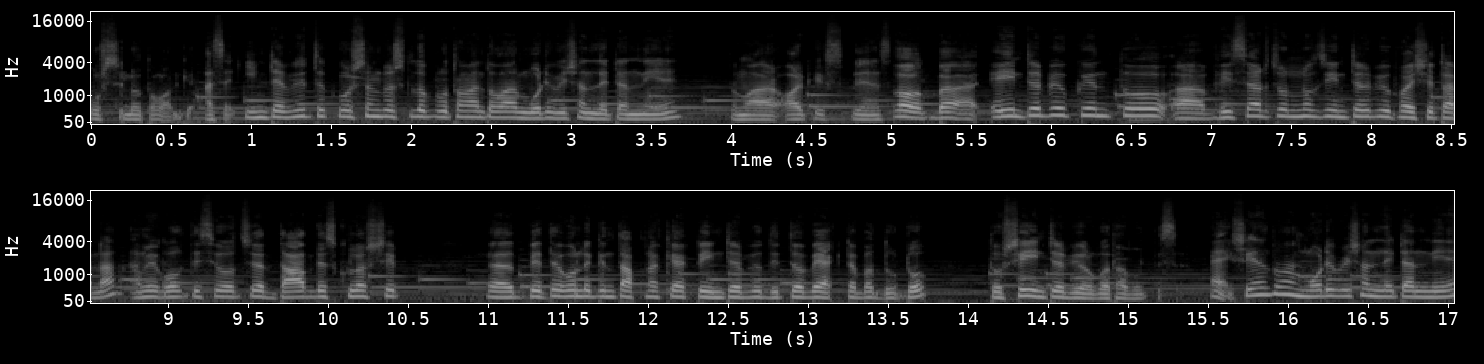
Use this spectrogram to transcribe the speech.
করছিল তোমাকে? আচ্ছা ইন্টারভিউতে কোশ্চেন করছিল প্রথমে তোমার মোটিভেশন লেটার নিয়ে তোমার ওয়ার্ক এক্সপিরিয়েন্স তো এই ইন্টারভিউ কিন্তু ভিসার জন্য যে ইন্টারভিউ হয় সেটা না। আমি বলতেছি হচ্ছে দাদ স্কলারশিপ পেতে হলে কিন্তু আপনাকে একটা ইন্টারভিউ দিতে হবে একটা বা দুটো। তো সেই ইন্টারভিউর কথা বলতেছে। হ্যাঁ সেখানে তোমার মোটিভেশন লেটার নিয়ে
